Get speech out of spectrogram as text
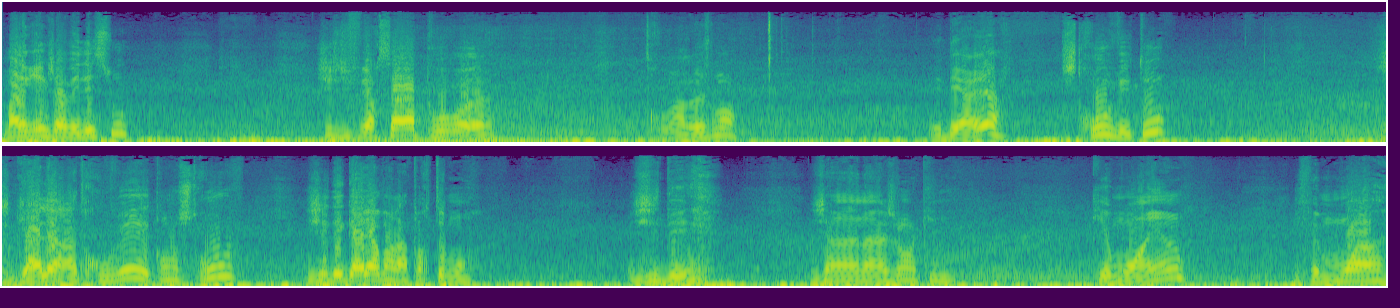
malgré que j'avais les sous. J'ai dû faire ça pour euh, trouver un logement. Et derrière, je trouve et tout. Je galère à trouver et quand je trouve, j'ai des galères dans l'appartement. J'ai des. J'ai un agent qui, qui est moyen, il fait moins,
